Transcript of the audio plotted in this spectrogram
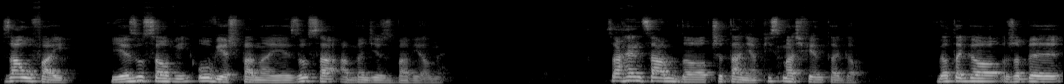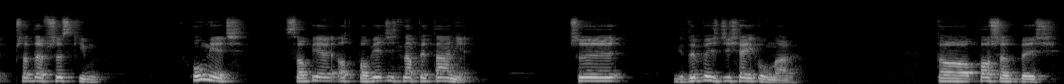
Zaufaj Jezusowi, uwierz Pana Jezusa, a będziesz zbawiony. Zachęcam do czytania Pisma Świętego, do tego, żeby przede wszystkim umieć sobie odpowiedzieć na pytanie, czy gdybyś dzisiaj umarł, to poszedłbyś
